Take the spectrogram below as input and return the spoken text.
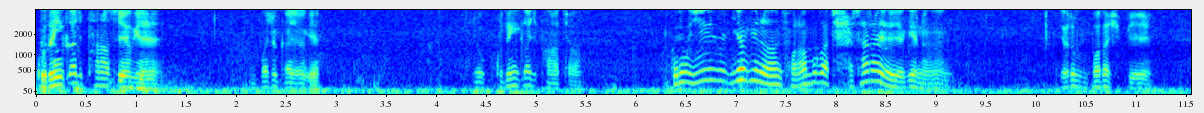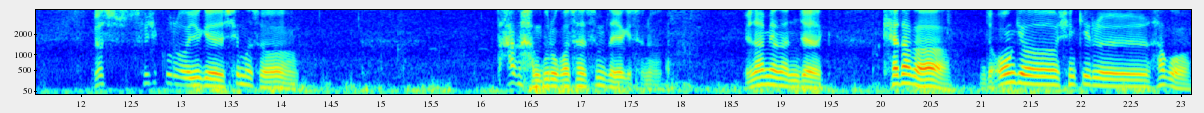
구덩이까지 파놨어요 여기. 보실까요 여기? 요 구덩이까지 파놨죠. 그리고 이, 여기는 소나무가 잘 살아요 여기는. 여러분 보다시피 몇 수십 그루 여기 심어서 딱 한 그루 고사했습니다 여기서는. 왜냐면 이제 캐다가 이제 옮겨 심기를 하고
